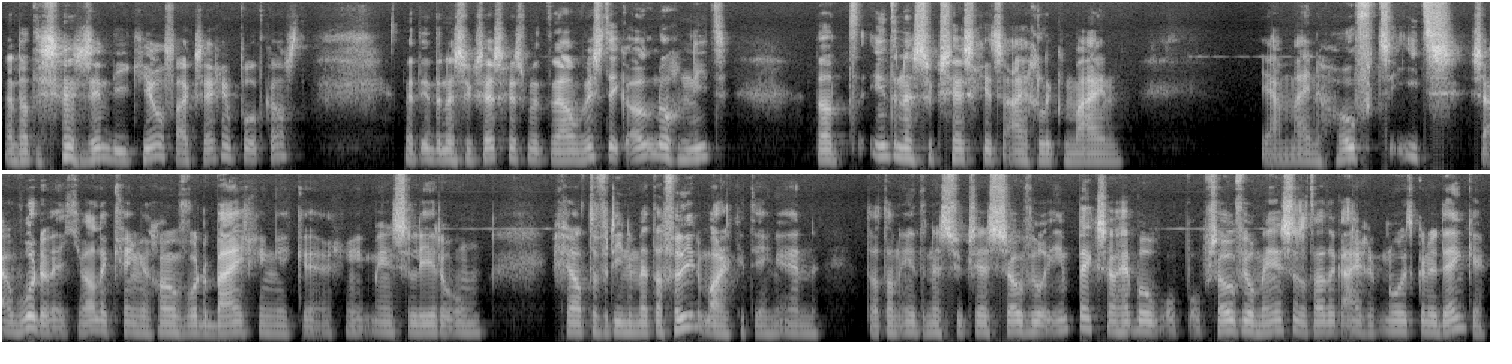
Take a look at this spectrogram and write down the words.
en dat is een zin die ik heel vaak zeg in podcast, met internetsuccesgids.nl wist ik ook nog niet dat internetsuccesgids eigenlijk mijn ja, mijn hoofd iets zou worden, weet je wel. Ik ging er gewoon voor de bij, ging ik, uh, ging ik mensen leren om geld te verdienen met affiliate marketing. En dat dan internetsucces zoveel impact zou hebben op, op, zoveel mensen, dat had ik eigenlijk nooit kunnen denken.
